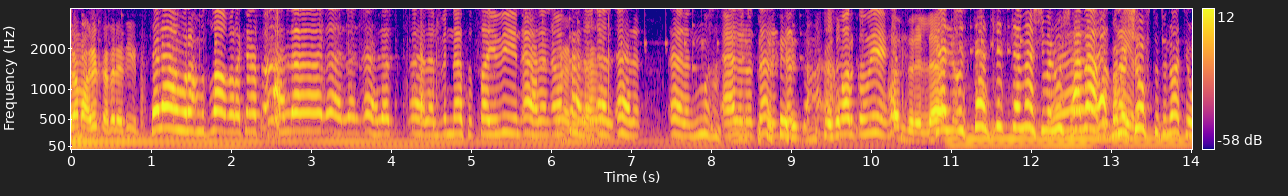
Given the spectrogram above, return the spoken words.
السلام عليكم يا بلدين السلام ورحمة الله وبركاته. أهلا أهلا أهلا أهلا بالناس الطيبين. أهلا أهلا أهلا أهلا. أهلا وسهلا. أخباركم إيه؟ الحمد ده لله الأستاذ لسه ماشي ملوش هبابة ما أنا. شفته دلوقتي هو.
